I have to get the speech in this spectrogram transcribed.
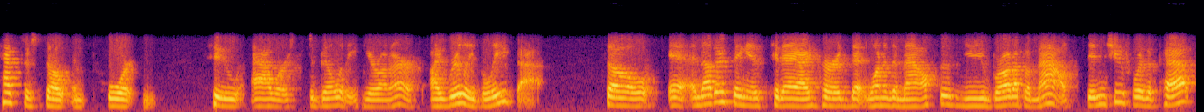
pets are so important to our stability here on Earth. I really believe that. So another thing is today I heard that one of the mouses you brought up a mouse, didn't you, for the pet?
